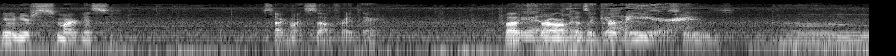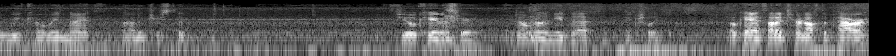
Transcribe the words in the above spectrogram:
You and your smartness. I was talking to myself right there. But Well, for all intents and purposes, here? Oh, knife. Not interested. Fuel canister. I don't really need that, actually. Okay, I thought I turned off the power.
